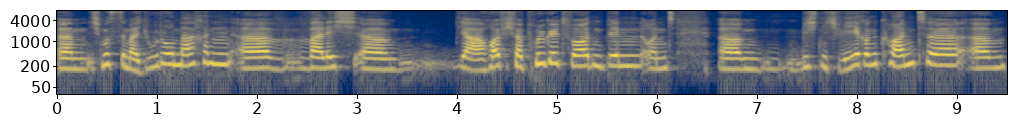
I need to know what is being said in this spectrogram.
ähm, ich musste mal Judo machen, äh, weil ich ähm, ja häufig verprügelt worden bin und ähm, mich nicht wehren konnte. Ähm,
